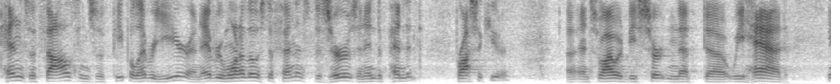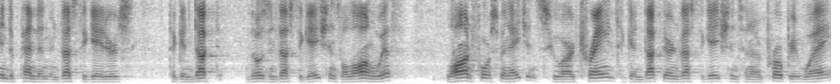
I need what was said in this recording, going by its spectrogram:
tens of thousands of people every year, and every one of those defendants deserves an independent prosecutor. Uh, And so I would be certain that uh, we had independent investigators to conduct those investigations, along with law enforcement agents who are trained to conduct their investigations in an appropriate way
